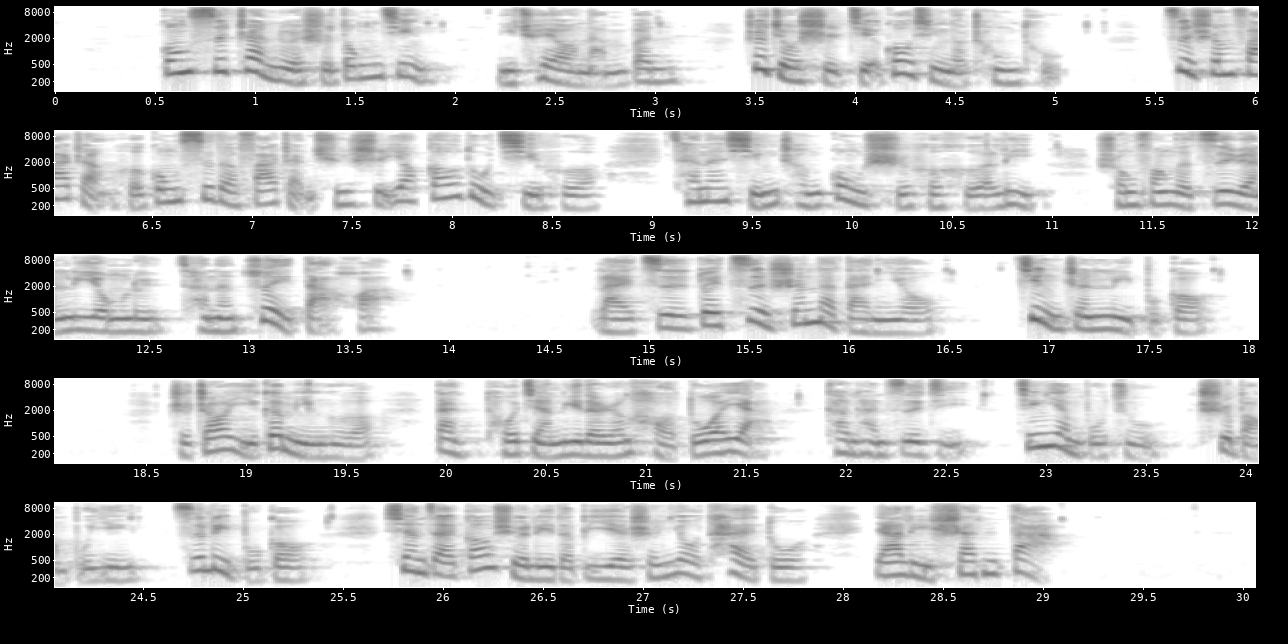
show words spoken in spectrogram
公司战略是东进，你却要南奔，这就是结构性的冲突。自身发展和公司的发展趋势要高度契合，才能形成共识和合力，双方的资源利用率才能最大化。来自对自身的担忧，竞争力不够，只招一个名额，但投简历的人好多呀。看看自己经验不足，翅膀不硬，资历不够。现在高学历的毕业生又太多，压力山大。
